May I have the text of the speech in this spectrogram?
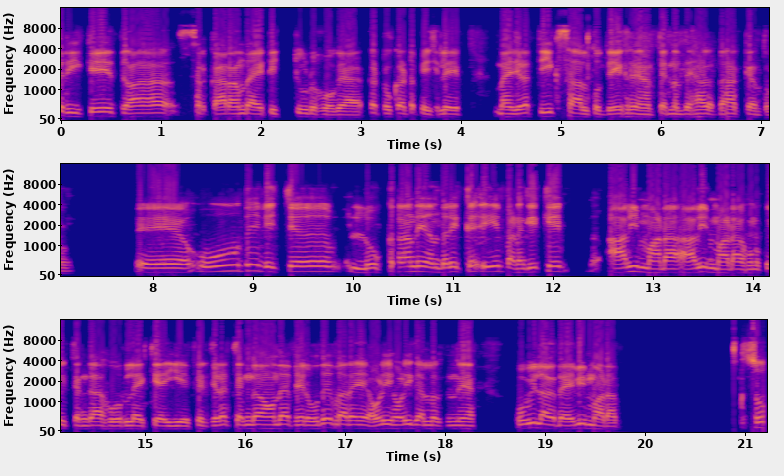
ਤਰੀਕੇ ਦਾ ਸਰਕਾਰਾਂ ਦਾ ਐਟੀਟਿਊਡ ਹੋ ਗਿਆ ਘੱਟੋ ਘੱਟ ਪਿਛਲੇ ਮੈਂ ਜਿਹੜਾ 30 ਸਾਲ ਤੋਂ ਦੇਖ ਰਿਹਾ, ਤਿੰਨ ਦਹਾਕਿਆਂ ਤੋਂ, ਤੇ ਉਹਦੇ ਵਿੱਚ ਲੋਕਾਂ ਦੇ ਅੰਦਰ ਇੱਕ ਇਹ ਬਣ ਗਈ ਕਿ ਆ ਵੀ ਮਾੜਾ, ਆ ਵੀ ਮਾੜਾ, ਹੁਣ ਕੋਈ ਚੰਗਾ ਹੋਰ ਲੈ ਕੇ ਆਈਏ, ਫਿਰ ਜਿਹੜਾ ਚੰਗਾ ਆਉਂਦਾ, ਫਿਰ ਉਹਦੇ ਬਾਰੇ ਹੌਲੀ ਹੌਲੀ ਗੱਲ ਹੁੰਦੀ ਆ ਉਹ ਵੀ ਲੱਗਦਾ ਇਹ ਵੀ ਮਾੜਾ। ਸੋ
